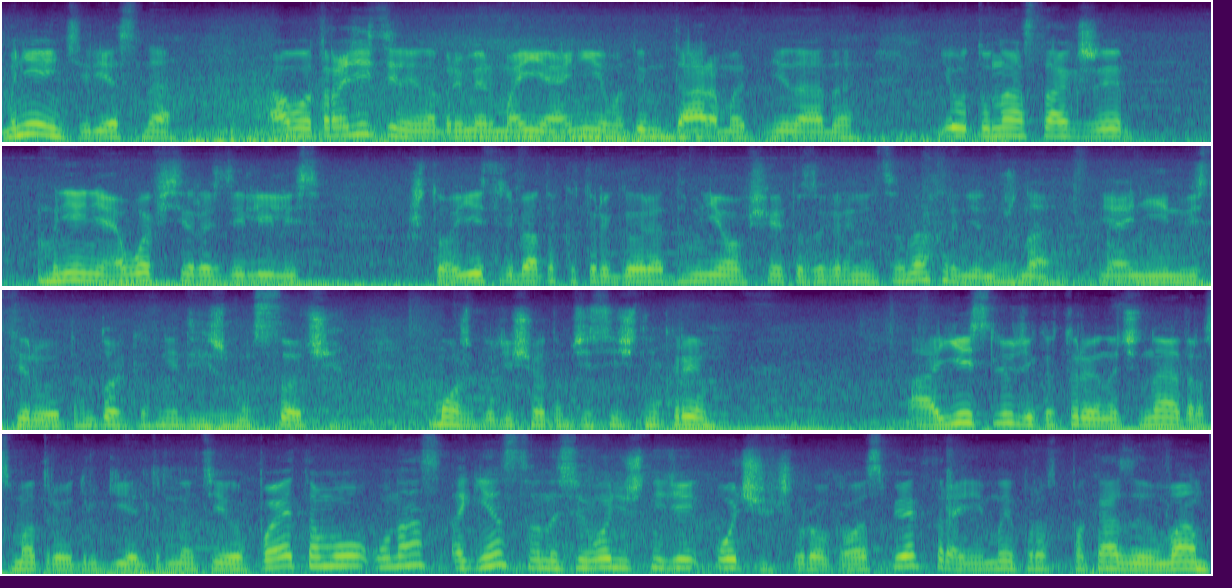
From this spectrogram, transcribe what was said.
Мне интересно. А вот родители, например, мои, они, вот им даром это не надо. И вот у нас также мнения в офисе разделились, что есть ребята, которые говорят, да мне вообще эта заграница нахрен не нужна. И они инвестируют там только в недвижимость в Сочи может быть еще там частично Крым. А есть люди, которые начинают рассматривать другие альтернативы. Поэтому у нас агентство на сегодняшний день очень широкого спектра. И мы просто показываем вам,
